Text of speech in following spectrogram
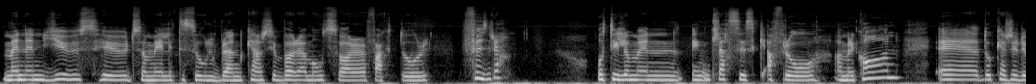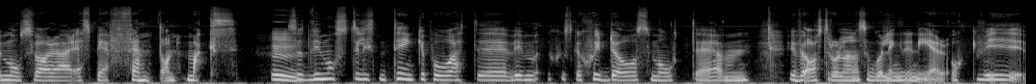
Men en ljus hud som är lite solbränd kanske bara motsvarar faktor 4. Och till och med en, en klassisk afroamerikan, eh, då kanske det motsvarar SPF 15 max. Så att vi måste liksom tänka på att eh, vi ska skydda oss mot eh, UVA-strålarna som går längre ner. Och vi,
